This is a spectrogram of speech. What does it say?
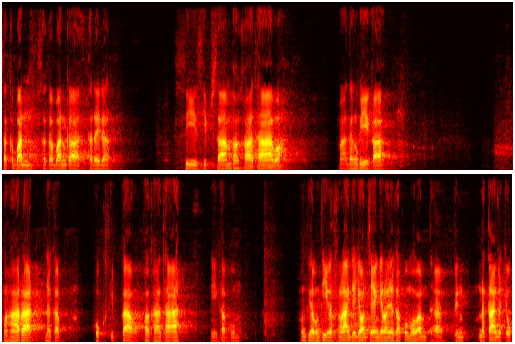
สักบันสักบันก็เท่าใดนะสี่สิบสามพระคาถาบ่มาทั้งพี่ก็มหาราชนะครับหกสิบเก้าพระคาถานี่ครับผมบางทีบางที่ก็ข้างล่างจะย้อนแสงจะหน่อยนะครับผมเพราะว่ามันอ่าเป็นหน้าต่างกระจก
